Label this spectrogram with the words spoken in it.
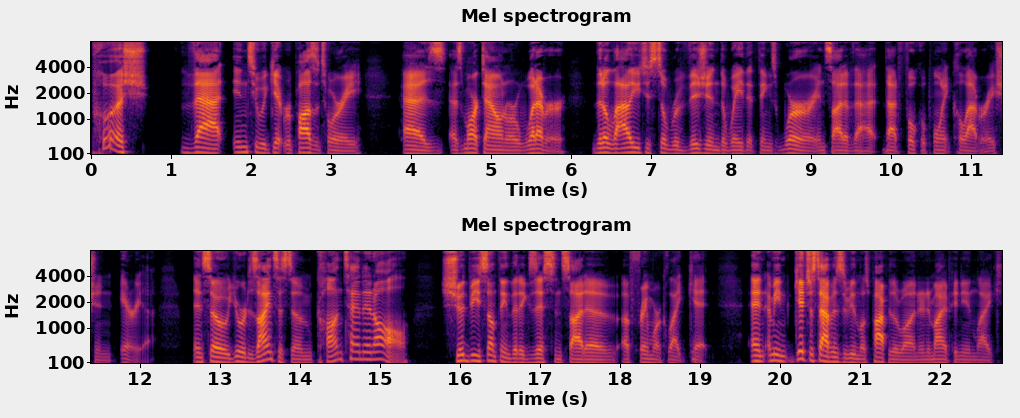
push that into a Git repository as as Markdown or whatever that allow you to still revision the way that things were inside of that that focal point collaboration area. And so your design system, content and all, should be something that exists inside of a framework like Git. And I mean, Git just happens to be the most popular one, and in my opinion, like,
